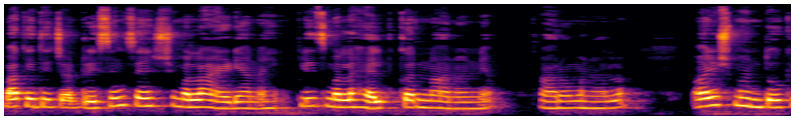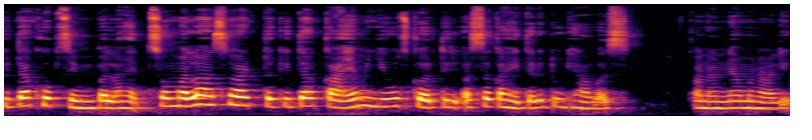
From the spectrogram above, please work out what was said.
बाकी तिच्या ड्रेसिंग सेन्सची मला आयडिया नाही. प्लीज मला हेल्प कर ना अनन्या आरव म्हणाला. अंश म्हणतो की त्या खूप सिंपल आहेत. सो मला असं वाटतं की त्या कायम यूज करतील असं काहीतरी तू घ्यावंस अनन्या म्हणाली.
